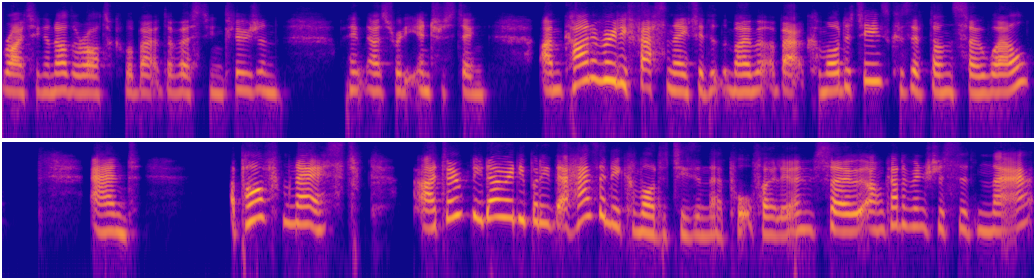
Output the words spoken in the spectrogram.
writing another article about diversity inclusion. I think that's really interesting. I'm kind of really fascinated at the moment about commodities because they've done so well. And apart from Nest, I don't really know anybody that has any commodities in their portfolio. So I'm kind of interested in that.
